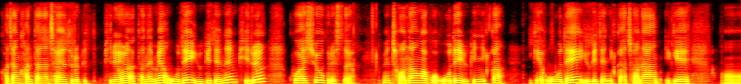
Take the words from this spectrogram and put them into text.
가장 간단한 자연수를 비, 비례로 나타내면 5대 6이 되는 비를 구하시오 그랬어요. 그러면 전항하고 5대 6이니까 이게 5대 6이 되니까 전항 이게 어,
